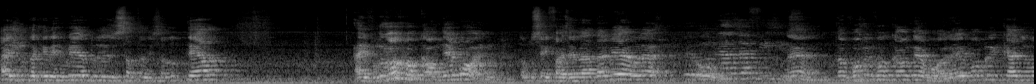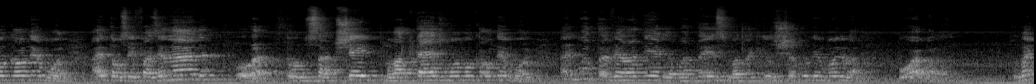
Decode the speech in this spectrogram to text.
Aí junta aqueles meia dúzia de satanistas no tela. Aí vamos invocar um demônio. Estamos sem fazer nada mesmo, né? Eu já fiz. Né? Então vamos invocar um demônio. Aí vamos brincar de invocar um demônio. Aí estão sem fazer nada, porra, estão de saco cheio, no tédio, vamos invocar um demônio. Aí bota a vela negra, bota isso, bota aquilo, chama o demônio lá. Porra, mano, tu vai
